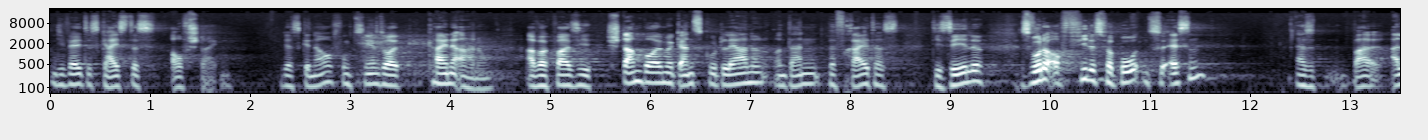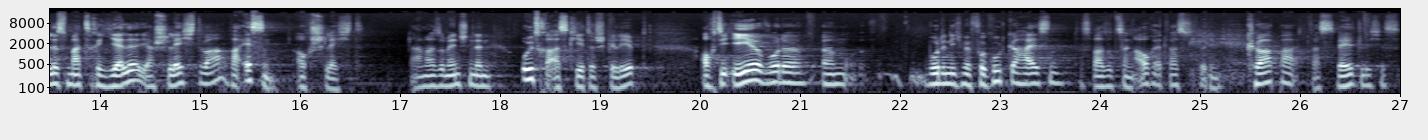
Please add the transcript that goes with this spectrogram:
in die Welt des Geistes aufsteigen. Wie das genau funktionieren soll, keine Ahnung. Aber quasi Stammbäume ganz gut lernen und dann befreit das die Seele. Es wurde auch vieles verboten zu essen. Also, weil alles Materielle ja schlecht war, war Essen auch schlecht. Da haben also Menschen dann ultra asketisch gelebt. Auch die Ehe wurde, ähm, wurde nicht mehr für gut geheißen. Das war sozusagen auch etwas für den Körper, etwas Weltliches.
